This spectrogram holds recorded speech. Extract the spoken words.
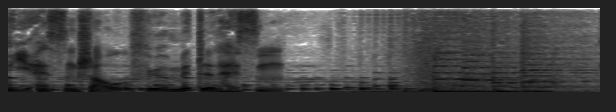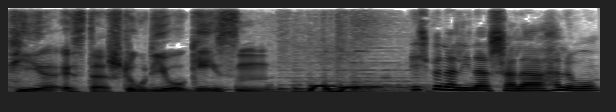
Die Hessenschau für Mittelhessen. Hier ist das Studio Gießen. Ich bin Alina Schaller. Hallo.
